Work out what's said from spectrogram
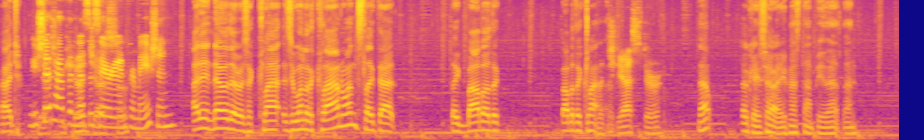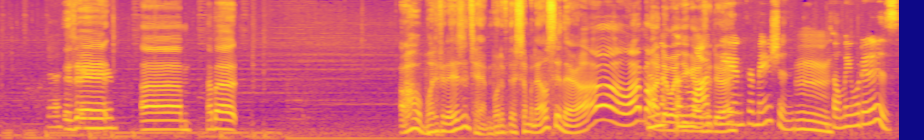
Right? You Yes, should you have the should, necessary Jester. information. I didn't know there was a clown. Is it one of the clown ones? Like that? Like Baba the. Baba the I'm a jester. Nope. Okay, sorry. It must not be that then. Is it. Um, how about. Oh, what if it isn't him? What if there's someone else in there? Oh, I'm on to what you guys unlock are the doing. information. Hmm. Tell me what it is.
